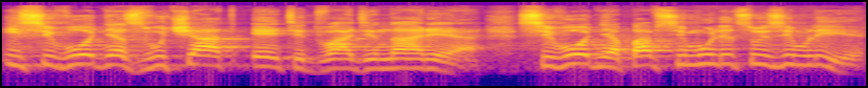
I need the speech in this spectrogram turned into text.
И сегодня звучат эти два динария. Сегодня по всему лицу земли,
